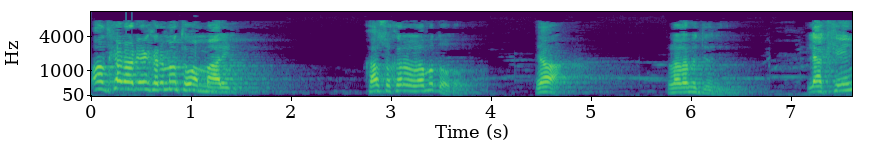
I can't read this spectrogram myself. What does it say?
Waanad ka dhaadhicin kara maanta waa maalin. Kaasoo kale lalama doodo. Ya. Lalama doodiyo laakiin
